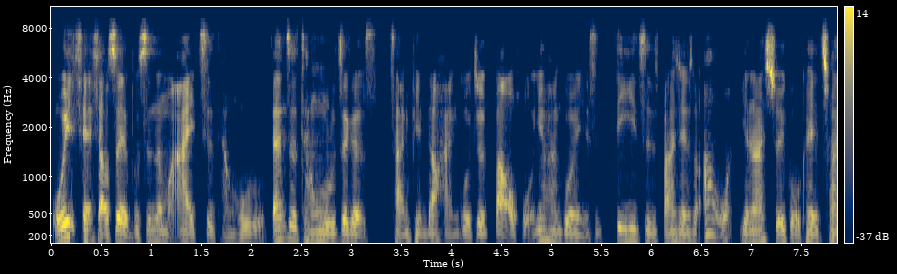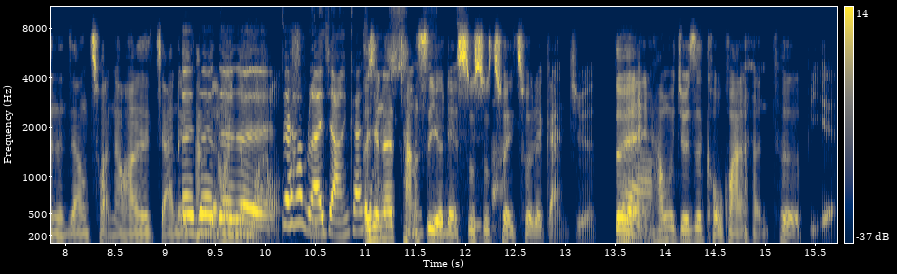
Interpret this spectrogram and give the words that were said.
我以前小时候也不是那么爱吃糖葫芦，但这糖葫芦这个产品到韩国就爆火，因为韩国人也是第一次发现说啊，我原来水果可以串成这样串，然后他再加那个糖。对对对对，对他们来讲应该是。而且那糖是有点酥酥脆脆的感觉，对，对啊，他们觉得这口感很特别。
